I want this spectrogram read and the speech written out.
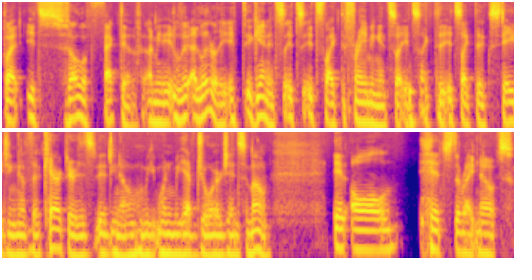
but it's so effective. I mean, it li- literally. It again, it's it's it's like the framing. It's like it's like the it's like the staging of the characters. It, you know, when we when we have George and Simone, it all hits the right notes.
